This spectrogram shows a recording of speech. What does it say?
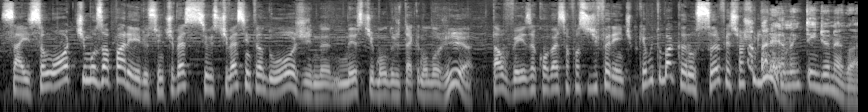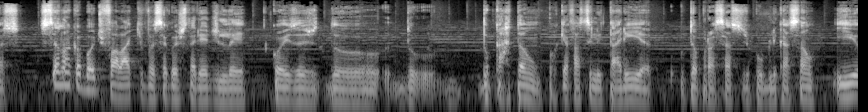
sair. São ótimos aparelhos. Se eu, tivesse, se eu estivesse entrando hoje né, neste mundo de tecnologia, talvez a conversa fosse diferente. Porque é muito bacana. O Surface eu acho ah, lindo. Peraí, eu não entendi o negócio. Você não acabou de falar que você gostaria de ler coisas do, do, do cartão, porque facilitaria o teu processo de publicação e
